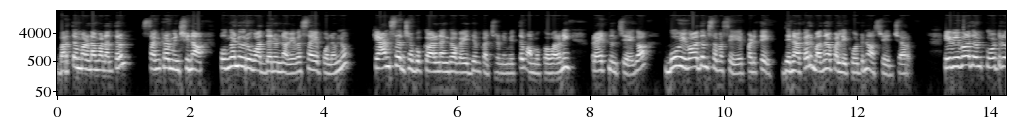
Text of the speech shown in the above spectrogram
భర్త మరణం అనంతరం సంక్రమించిన పొంగనూరు వద్దనున్న వ్యవసాయ పొలంను క్యాన్సర్ జబ్బు కారణంగా వైద్యం ఖర్చుల నిమిత్తం అమ్ముకోవాలని ప్రయత్నం చేయగా భూ వివాదం సమస్య ఏర్పడితే దినాకర్ మదనపల్లి కోర్టును ఆశ్రయించారు. ఈ వివాదం కోర్టులో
